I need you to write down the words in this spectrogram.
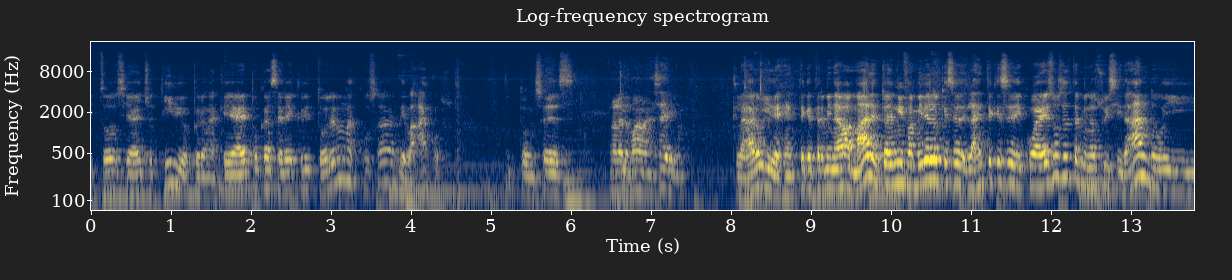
y todo se ha hecho tibio, pero en aquella época ser escritor era una cosa de vagos. Entonces... No le tomaban en serio. Claro, y de gente que terminaba mal. Entonces en mi familia lo que se, la gente que se dedicó a eso se terminó suicidando y,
